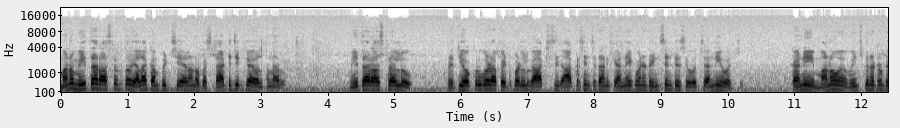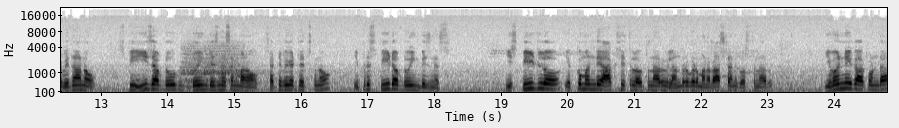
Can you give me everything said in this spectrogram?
మనం మిగతా రాష్ట్రాలతో ఎలా కంపీట్ చేయాలని ఒక స్ట్రాటజిక్గా వెళ్తున్నారు. మిగతా రాష్ట్రాలు ప్రతి ఒక్కరు కూడా పెట్టుబడులకు ఆకర్షి ఆకర్షించడానికి అనేకమైనటువంటి ఇన్సెంటివ్స్ ఇవ్వచ్చు అన్నీ ఇవ్వచ్చు. కానీ మనం ఎంచుకున్నటువంటి విధానం స్పీ ease of do doing business అని మనం సర్టిఫికేట్ తెచ్చుకున్నాం. ఇప్పుడు స్పీడ్ ఆఫ్ డూయింగ్ బిజినెస్ ఈ స్పీడ్లో ఎక్కువ మంది ఆకర్షితులు అవుతున్నారు. వీళ్ళందరూ కూడా మన రాష్ట్రానికి వస్తున్నారు. ఇవన్నీ కాకుండా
